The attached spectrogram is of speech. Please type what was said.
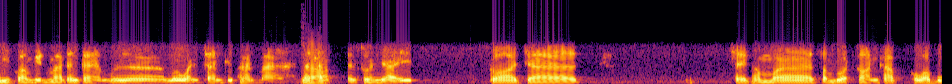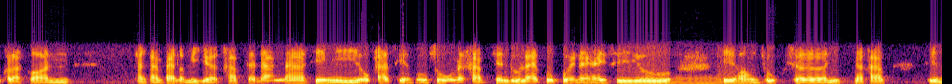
มีความเห็นมาตั้งแต่เมื่อเมื่อวันจันทร์ที่ผ่านมานะครับ แต่ส่วนใหญ่ก็จะใช้คำว่าสำรวจก่อนครับ เพราะว่าบุคลากร ทางการแพทย์เรามีเยอะครับ แต่ด่านหน้าที่มีโอกาสเสี่ยงสูงๆนะครับ เช่นดูแลผู้ป่วยใน ICU ที่ห้องฉุกเฉินนะครับ ทีม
